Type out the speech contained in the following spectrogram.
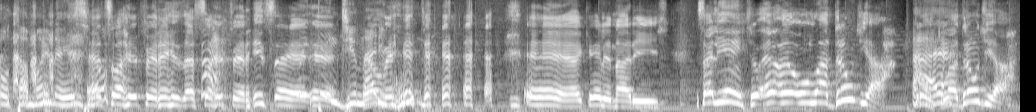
o tamanho não é esse, não? essa referência, essa referência é. Não entendi, é, narigudo. realmente- é, aquele nariz. Saliente, é, é o ladrão de ar. Ah, Pronto, é? ladrão de ar.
